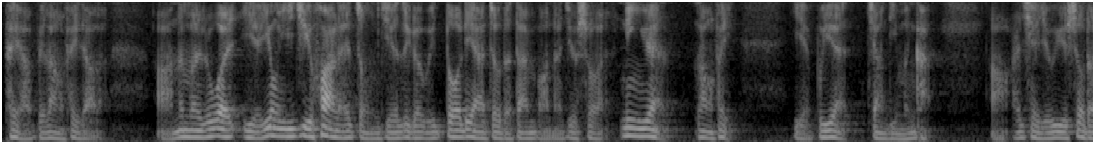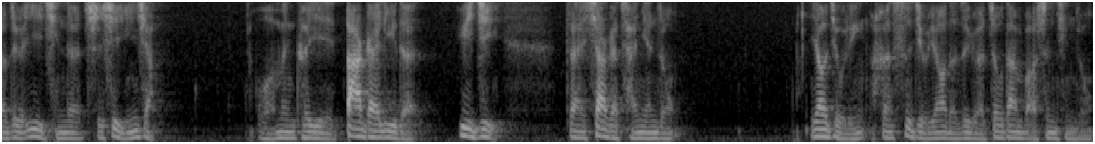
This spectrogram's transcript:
配额被浪费掉了，啊，那么如果也用一句话来总结这个维多利亚州的担保呢，就说宁愿浪费，也不愿降低门槛，啊，而且由于受到这个疫情的持续影响，我们可以大概率的预计，在下个财年中。幺九零和四九幺的这个州担保申请中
